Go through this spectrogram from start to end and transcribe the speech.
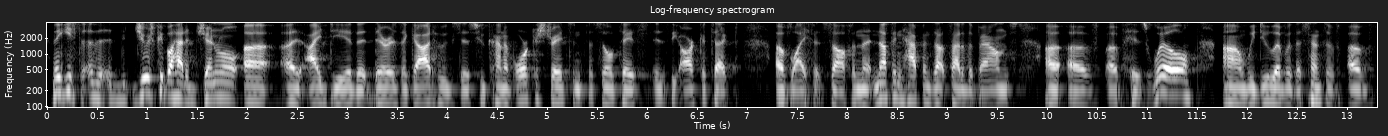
I think he's, the Jewish people had a general uh, idea that there is a God who exists who kind of orchestrates and facilitates, is the architect of life itself, and that nothing happens outside of the bounds uh, of, of his will. Um, we do live with a sense of, of,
